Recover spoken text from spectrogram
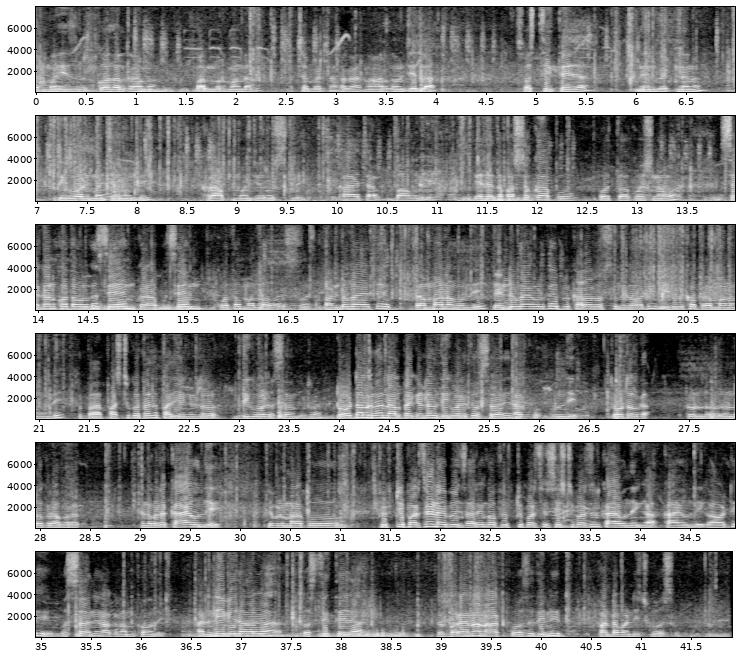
పేరు మహీజ్ గోదల్ గ్రామం బల్మూర్ మండల్ అచ్చంపేట తరగా నార్గం జిల్లా. స్వస్తిక్ తేజ నేను పెట్టినాను. దిగుబడి మంచిగానే ఉంది. క్రాప్ మంచిగా వస్తుంది. కాయ బాగుంది. ఏదైతే ఫస్ట్ క్రాప్ కోత కోసినామో సెకండ్ కోత ఉడక సేమ్ క్రాప్ సేమ్ కోత మళ్ళీ వస్తుంది. పండుగ అయితే బ్రహ్మాండంగా ఉంది. ఎండుగాయ ఉడక ఇప్పుడు కలర్ వస్తుంది కాబట్టి ఇది కూడా బ్రహ్మాండంగా ఉంది. ఫస్ట్ కోత అయితే పదిహేను గంటలు దిగుబడి వస్తుంది అనుకుంటున్నాను టోటల్గా నలభై గంటలు దిగుబడి అయితే వస్తుందని నాకు ఉంది. టోటల్గా రెండు రెండో క్రాప్ వరకు. ఎందుకంటే కాయ ఉంది. ఇప్పుడు మనకు ఫిఫ్టీ పర్సెంట్ అయిపోయింది సార్. ఇంకో ఫిఫ్టీ పర్సెంట్ సిక్స్టీ పర్సెంట్ కాయ ఉంది. ఇంకా కాయ ఉంది కాబట్టి వస్తుందని నాకు నమ్మకం ఉంది. అన్ని విధాలుగా స్వస్తికి తేజ. ఎవరైనా నాటుకోవచ్చు దీన్ని పంట పండించుకోవచ్చు.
